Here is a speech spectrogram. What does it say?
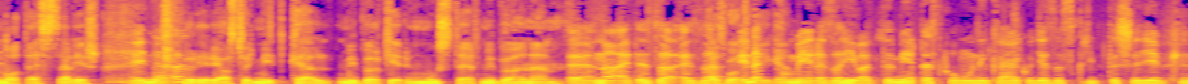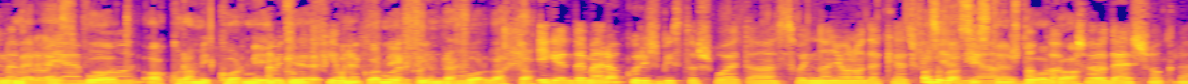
notesszel, és, és fölírja azt, hogy mit kell, miből kérünk mustert, miből nem. Na, hát ez a... Ez, a Ez volt én nem tudom, miért ez a hivat, miért ezt kommunikálják, hogy ez a skriptes egyébként, mert, Mert ez volt akkor, amikor még, amikor még filmre, amikor még filmre forgattak. Igen, de már akkor is biztos volt az, hogy nagyon oda kellett az figyelni asszisztens a, dolga. a kapcsolódásokra,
